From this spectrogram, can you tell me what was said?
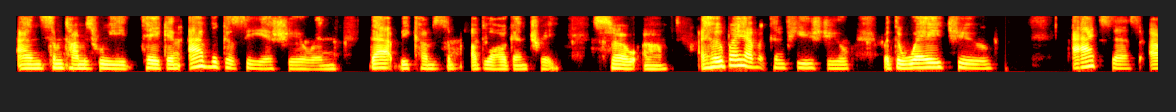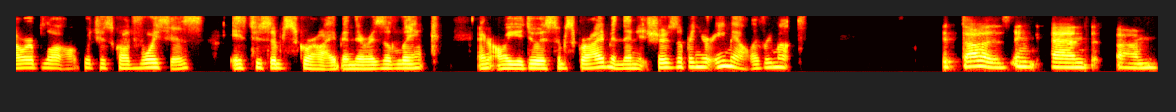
And sometimes we take an advocacy issue and that becomes a, a blog entry. So um, I hope I haven't confused you, but the way to access our blog, which is called Voices, is to subscribe. And there is a link, and all you do is subscribe, and then it shows up in your email every month. It does. And and um,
